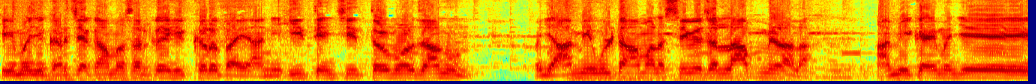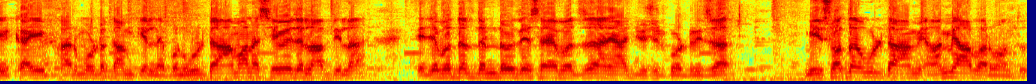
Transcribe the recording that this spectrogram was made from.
हे म्हणजे घरच्या कामासारखं हे करत आहे आणि ही त्यांची तळमळ जाणून म्हणजे आम्ही उलट आम्हाला सेवेचा लाभ मिळाला. आम्ही काही म्हणजे काही फार मोठं काम केलं नाही पण उलट आम्हाला सेवेचा लाभ दिला. त्याच्याबद्दल दंडवते साहेबाचं आणि आजू शिरकोटरीचा मी स्वतः उलट आम्ही आम्ही आभार मानतो.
